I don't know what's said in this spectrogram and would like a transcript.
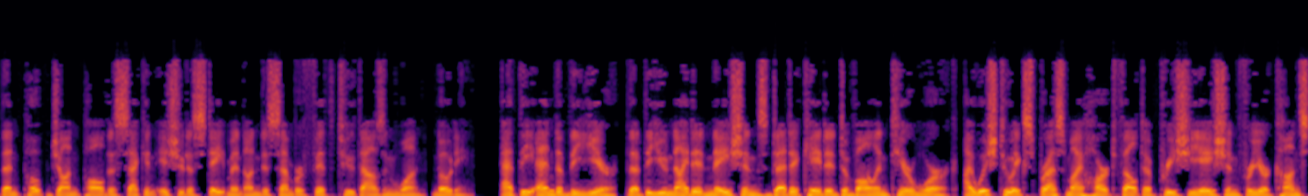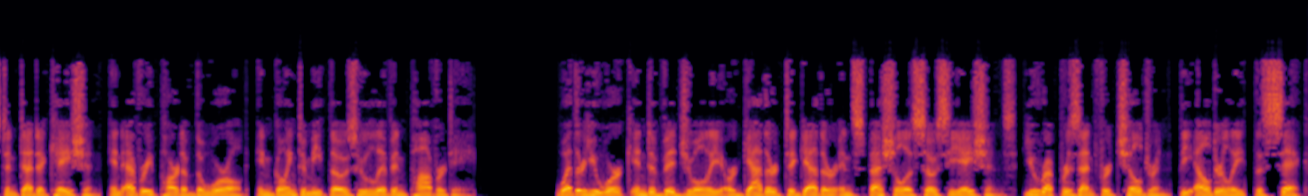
Then Pope John Paul II issued a statement on December 5, 2001, noting, at the end of the year, that the United Nations dedicated to volunteer work, I wish to express my heartfelt appreciation for your constant dedication, in every part of the world, in going to meet those who live in poverty. Whether you work individually or gathered together in special associations, you represent for children, the elderly, the sick,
